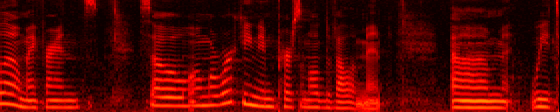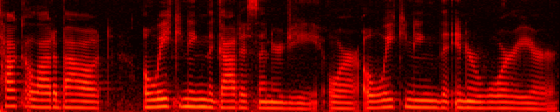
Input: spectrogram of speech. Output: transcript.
Hello, my friends. So, when we're working in personal development, um, we talk a lot about awakening the goddess energy or awakening the inner warrior,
